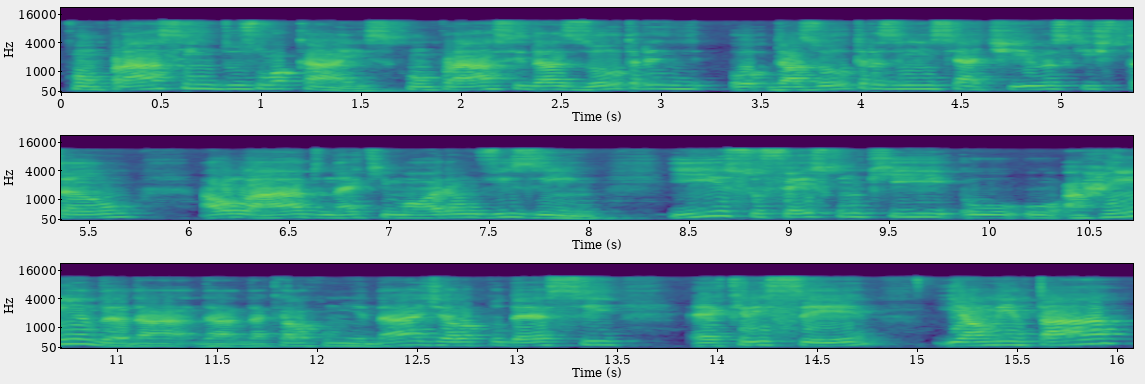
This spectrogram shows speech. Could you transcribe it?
comprassem dos locais, comprassem das outras, das outras iniciativas que estão ao lado, né, que moram vizinho. E isso fez com que o, o a renda da, da, daquela comunidade ela pudesse é, crescer e aumentar,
